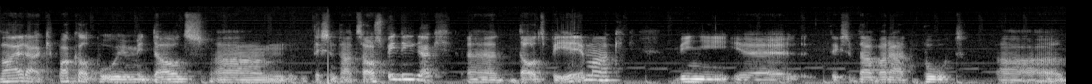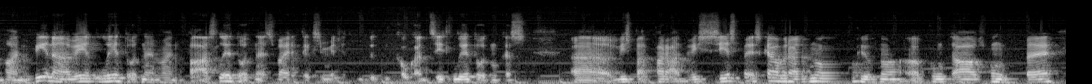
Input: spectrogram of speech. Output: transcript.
vairāki pakalpojumi daudz um, teiksim, caurspīdīgāki, uh, daudz pieejamāki viņi tiksim, tā varētu būt uh, vai nu vienā lietotnē, vai nu pāris lietotnēs, vai tiksim, ir kaut kāda cita lietotne, kas uh, vispār parāda visas iespējas, kā varētu nokļūt no uh, punkta A uz punktu B. Uh,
